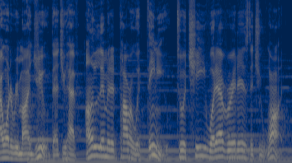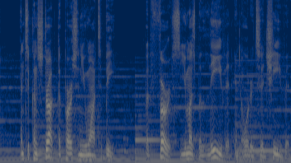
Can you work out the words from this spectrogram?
I want to remind you that you have unlimited power within you to achieve whatever it is that you want and to construct the person you want to be. But first, you must believe it in order to achieve it.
